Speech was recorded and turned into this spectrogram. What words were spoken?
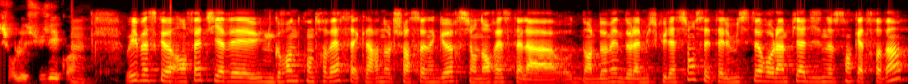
sur le sujet, quoi. Hmm. Oui, parce qu'en en fait, il y avait une grande controverse avec Arnold Schwarzenegger, si on en reste à la, dans le domaine de la musculation, c'était le Mister Olympia 1980.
